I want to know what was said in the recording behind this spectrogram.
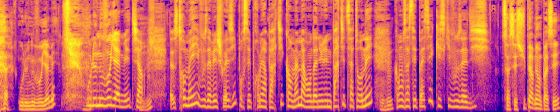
Ou le nouveau Yamé? Ou le nouveau Yamé, tiens. Mhm. Stromae, vous avez choisi pour ses premières parties quand même avant d'annuler une partie de sa tournée. Mhm. Comment ça s'est passé? Qu'est-ce qu'il vous a dit? Ça s'est super bien passé.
